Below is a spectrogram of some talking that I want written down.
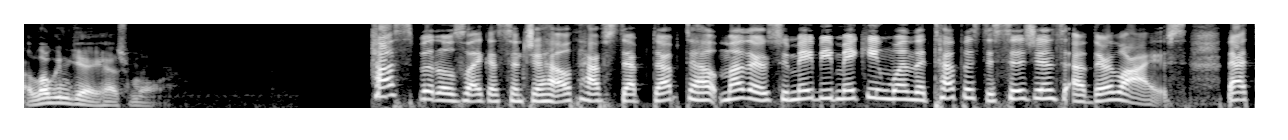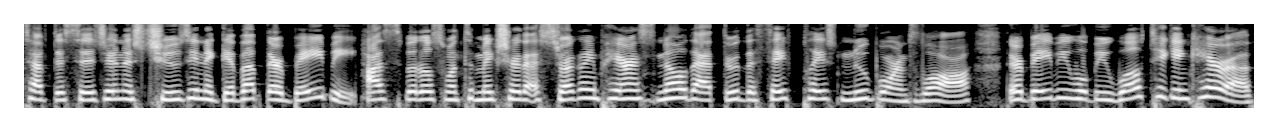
Our Logan Gay has more. Hospitals like Essentia Health have stepped up to help mothers who may be making one of the toughest decisions of their lives. That tough decision is choosing to give up their baby. Hospitals want to make sure that struggling parents know that through the Safe Place Newborns law, their baby will be well taken care of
